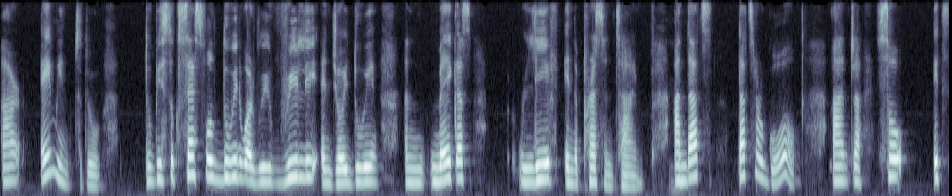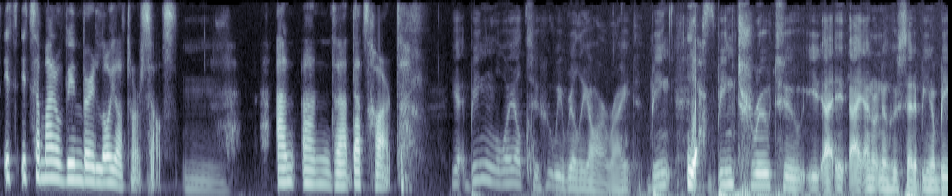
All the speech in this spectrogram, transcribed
are aiming to do to be successful doing what we really enjoy doing and make us live in the present time. And that's that's our goal. And uh, so it's it's it's a matter of being very loyal to ourselves. Mm. and and uh, that's hard. Yeah being loyal to who we really are right? Being yes. being true to I, I don't know who said it but, you know be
